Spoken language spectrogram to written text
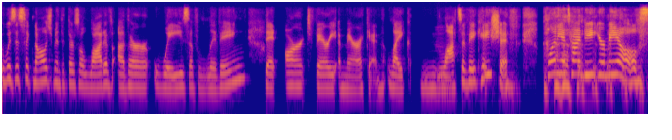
it was this acknowledgement that there's a lot of other ways of living that aren't very American, like mm. lots of vacation, plenty of time to eat your meals,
